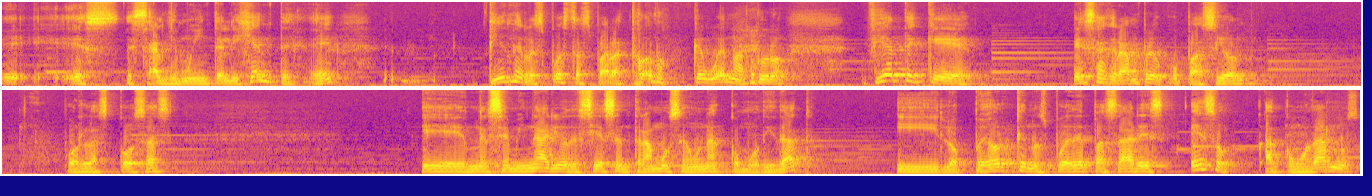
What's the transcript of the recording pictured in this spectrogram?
eh, es, es, alguien muy inteligente, ¿eh? tiene respuestas para todo. Qué bueno, Arturo. Fíjate que esa gran preocupación por las cosas, eh, en el seminario decías entramos en una comodidad y lo peor que nos puede pasar es eso, acomodarnos.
